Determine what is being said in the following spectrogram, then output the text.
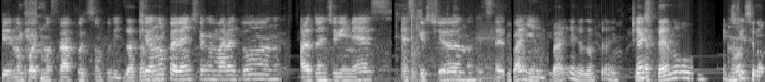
Porque não pode mostrar a posição política. Exatamente. Chega no Pelé, chega em Maradona. Maradona chega em Messi. Messi Cristiano, etc. Vai indo. Vai, exatamente. Chega Mas- até no. No? Esqueci o nome.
